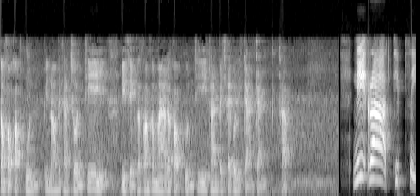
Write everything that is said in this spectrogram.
ต้องขอขอบคุณพี่น้องประชาชนที่มีเสียงสะท้อนเข้ามา และขอบคุณที่ท่านไปใช้บริการกันครับ นิราชทิพสี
